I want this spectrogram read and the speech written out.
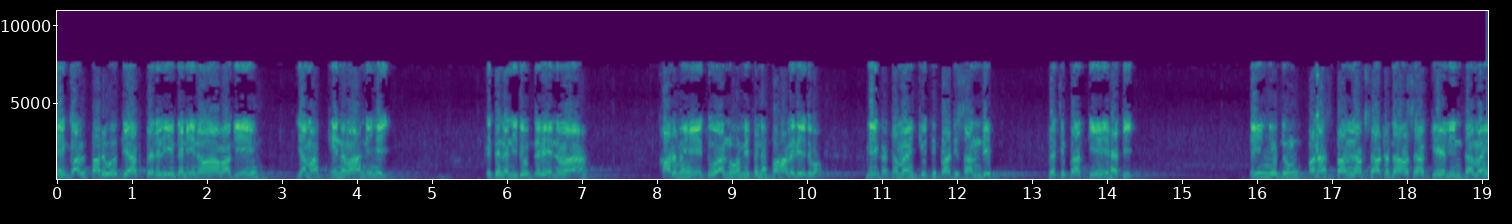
මේ ගල් පර්වතයක් පෙරලියගෙන එනවා වගේ යමක් එනවා නෙමෙයි. එතන නිරුද්ධ වෙනවා කර්ම හේතු අනුව මෙතන පහළ වේදවා. මේක තමයි චුතිපාටිසන්ධි ප්‍රතිපත්තියේ හැටි. එයින් යොදුන් 55 ලක්ෂ 8000ක් ඉහළින් තමයි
